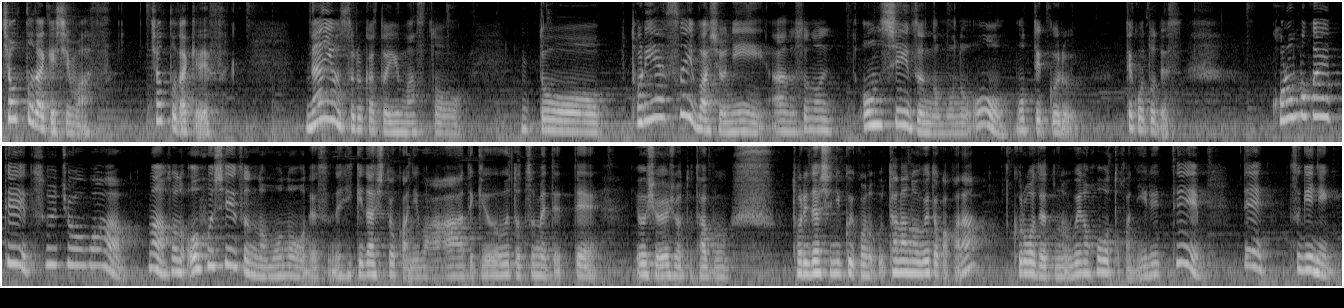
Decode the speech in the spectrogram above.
ちょっとだけします。ちょっとだけです。何をするかと言いますと、えっと、取りやすい場所にあのそのオンシーズンのものを持ってくるってことです。衣替えって通常は、まあ、そのオフシーズンのものをですね引き出しとかにわーってギューッと詰めてってよいしょよいしょって多分取り出しにくいこの棚の上とかかな？クローゼットの上の方とかに入れてで次に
